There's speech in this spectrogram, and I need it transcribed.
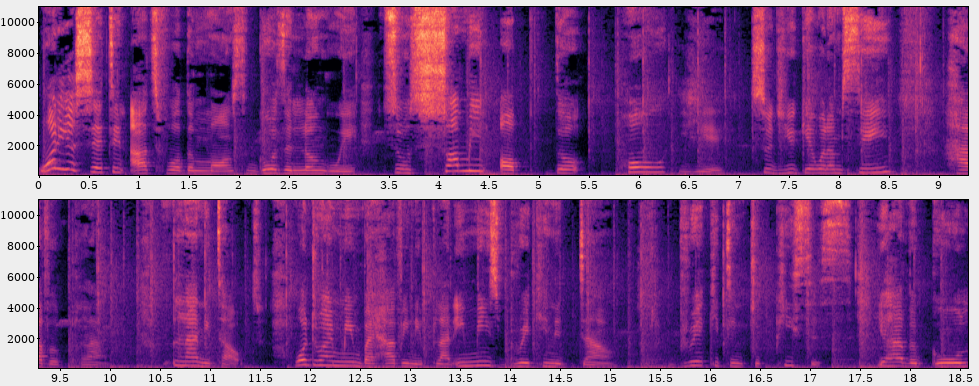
What you're setting out for the month goes a long way to summing up the whole year. So, do you get what I'm saying? Have a plan, plan it out. What do I mean by having a plan? It means breaking it down, break it into pieces. You have a goal,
